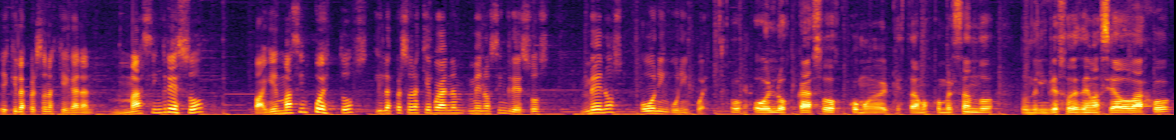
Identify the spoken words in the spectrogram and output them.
es que las personas que ganan más ingresos paguen más impuestos y las personas que ganan menos ingresos, menos o ningún impuesto. O, en los casos como el que estábamos conversando, donde el ingreso es demasiado bajo,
